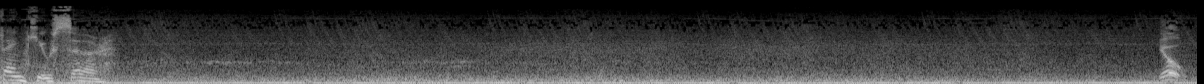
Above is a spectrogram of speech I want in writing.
Thank you, sir. Yo.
